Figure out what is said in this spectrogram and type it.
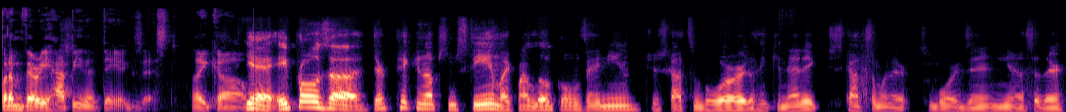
but I'm very happy that they exist. Like um, Yeah, April's uh they're picking up some steam. Like my local venue just got some boards. I think Kinetic just got some of their some boards in, you know, so they're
